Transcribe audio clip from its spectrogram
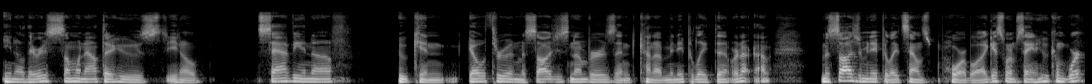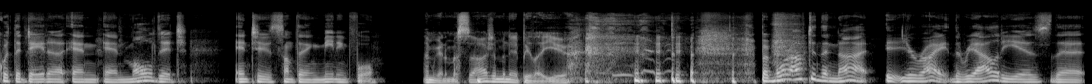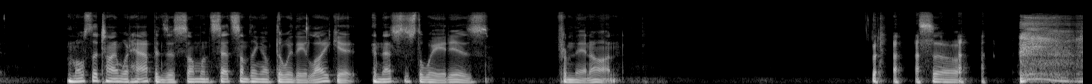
you know, there is someone out there who's, you know, savvy enough who can go through and massage these numbers and kind of manipulate them. Or not, um, massage and manipulate sounds horrible. I guess what I'm saying, who can work with the data and and mold it into something meaningful. I'm going to massage and manipulate you. But more often than not, it, you're right. The reality is that most of the time, what happens is someone sets something up the way they like it, and that's just the way it is from then on. so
